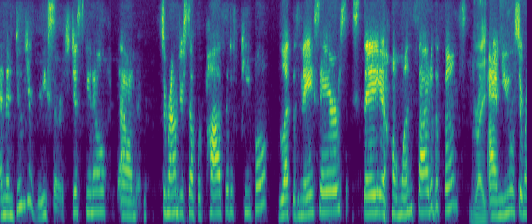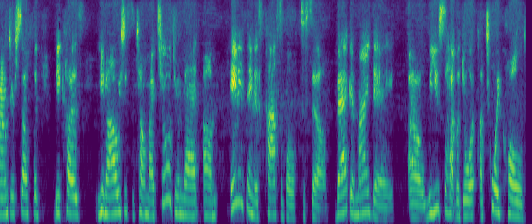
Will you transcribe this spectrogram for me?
and then do your research. Just, you know, um, surround yourself with positive people. Let the naysayers stay on one side of the fence. Right. And you surround yourself with because you know, I always used to tell my children that um, anything is possible to sell. Back in my day, uh, we used to have a, a toy called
